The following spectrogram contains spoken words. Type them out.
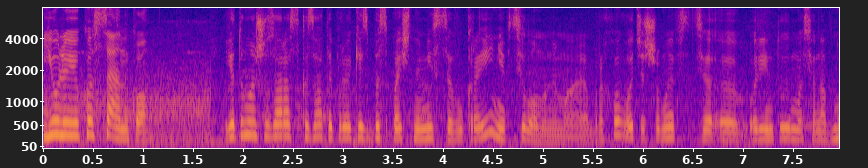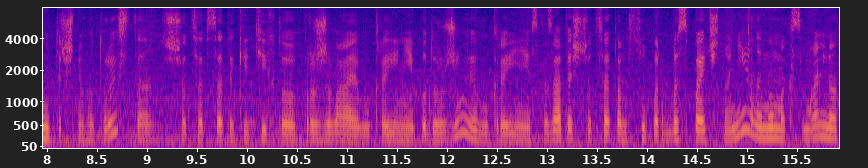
Юлією Косенко. Я думаю, що зараз сказати про якесь безпечне місце в Україні в цілому немає. Враховуючи, що ми е, орієнтуємося на внутрішнього туриста, що це все-таки ті, хто проживає в Україні і подорожує в Україні. Сказати, що це там супер безпечно, ні, але ми максимально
